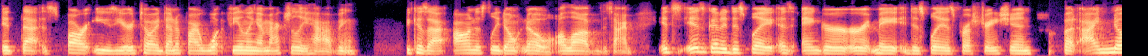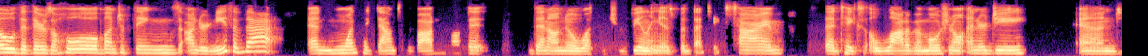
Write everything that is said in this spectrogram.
it that is far easier to identify what feeling I'm actually having because I honestly don't know a lot of the time. It's is going to display as anger or it may display as frustration, but I know that there's a whole bunch of things underneath of that and once I get down to the bottom of it, then I'll know what the true feeling is, but that takes time. That takes a lot of emotional energy and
